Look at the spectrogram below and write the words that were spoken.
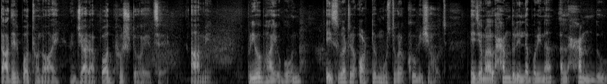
তাদের পথ নয় যারা পথভ্রষ্ট হয়েছে। আমিন। প্রিয় ভাই ও বোন, এই সুরাটের অর্থ মুখস্থ করা খুবই সহজ। এই যে আমরা আলহামদুলিল্লাহ পড়ি না, আলহামদু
